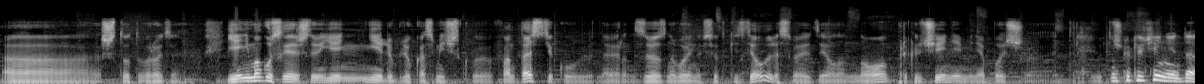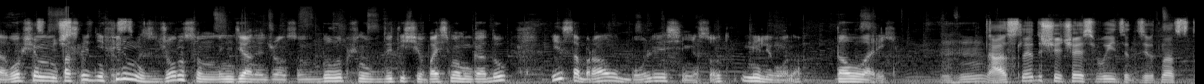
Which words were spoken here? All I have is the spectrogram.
а, что-то вроде. Я не могу сказать, что я не люблю космическую фантастику. Наверное, Звездные войны все-таки сделали свое дело, но приключения меня больше интригуют, Ну, приключения, да. В общем, последний фильм с Джонсом, Индианой Джонсом, был выпущен в 2008 году и собрал более 700 миллионов долларей. Мгм. А следующая часть выйдет 19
